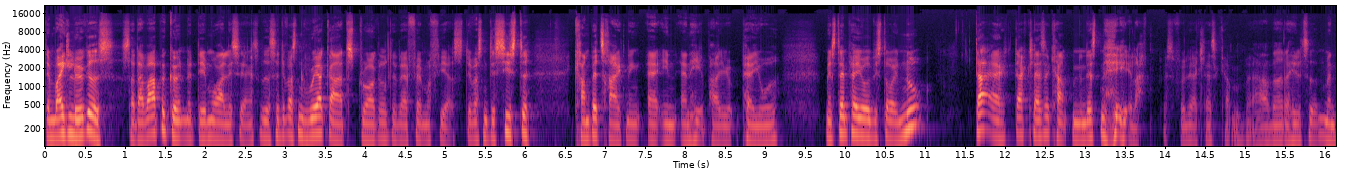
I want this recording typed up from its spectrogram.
den var ikke lykkedes, så der var begyndende demoralisering osv., så det var sådan en rearguard struggle, det der 85. Det var sådan det sidste krampetrækning af en, af en hel periode. Mens den periode, vi står i nu, der er, der er klassekampen næsten, eller selvfølgelig er klassekampen, jeg har været der hele tiden, men,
